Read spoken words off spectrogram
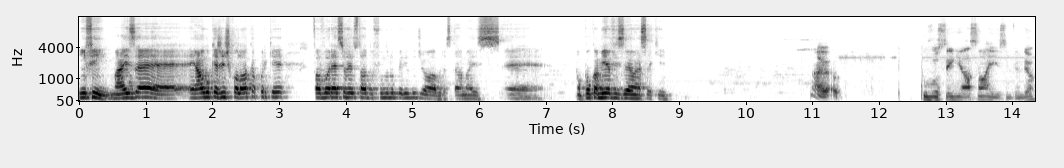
enfim, mas é, é algo que a gente coloca porque favorece o resultado do fundo no período de obras, tá? Mas é, é um pouco a minha visão essa aqui. Ah, eu... Você em relação a isso, entendeu?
